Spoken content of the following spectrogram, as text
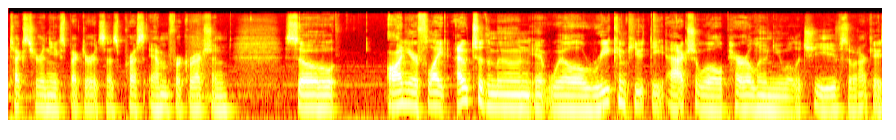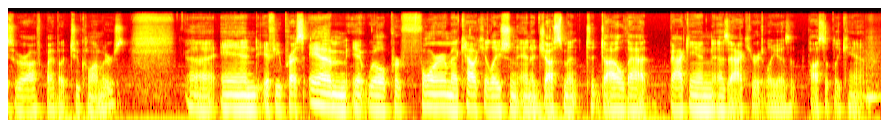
text here in the inspector, it says press M for correction. So on your flight out to the moon, it will recompute the actual perilune you will achieve. So in our case, we were off by about two kilometers. Uh, and if you press M, it will perform a calculation and adjustment to dial that back in as accurately as it possibly can.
